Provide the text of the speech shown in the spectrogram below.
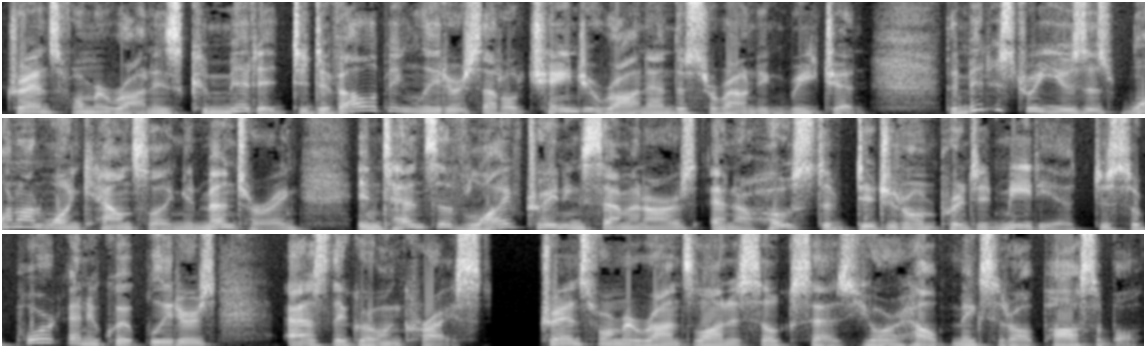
Transform Iran is committed to developing leaders that'll change Iran and the surrounding region. The ministry uses one on one counseling and mentoring, intensive live training seminars, and a host of digital and printed media to support and equip leaders as they grow in Christ. Transform Iran's Lana Silk says your help makes it all possible.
